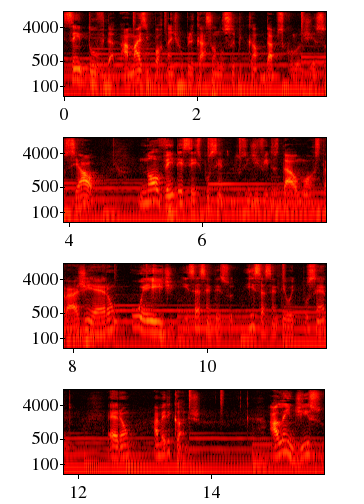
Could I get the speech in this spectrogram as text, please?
sem dúvida a mais importante publicação no subcampo da psicologia social, 96% dos indivíduos da amostragem eram AIDS e 68% eram americanos. Além disso,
